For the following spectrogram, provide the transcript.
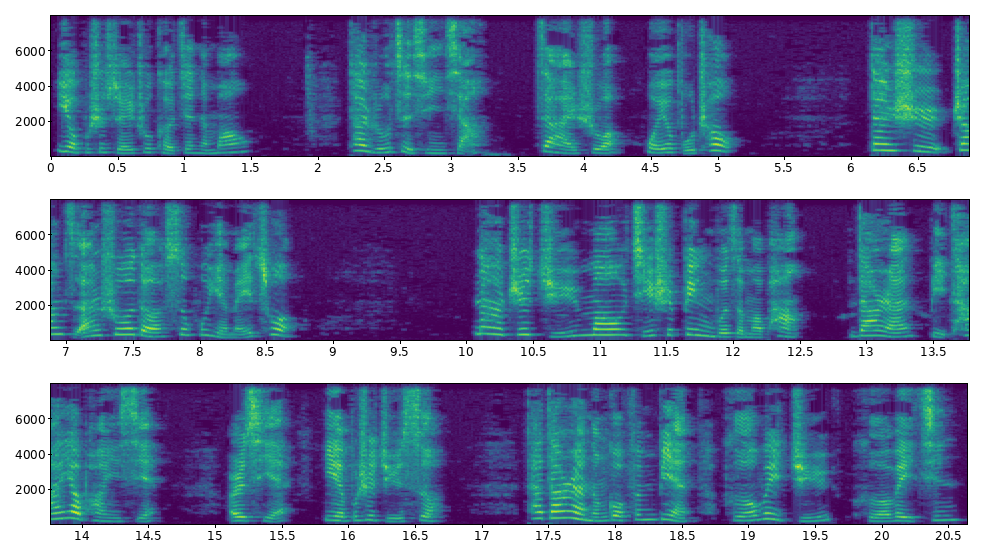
又不是随处可见的猫。他如此心想。再说，我又不臭。但是张子安说的似乎也没错。那只橘猫其实并不怎么胖，当然比它要胖一些，而且也不是橘色。它当然能够分辨何谓橘，何谓金。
